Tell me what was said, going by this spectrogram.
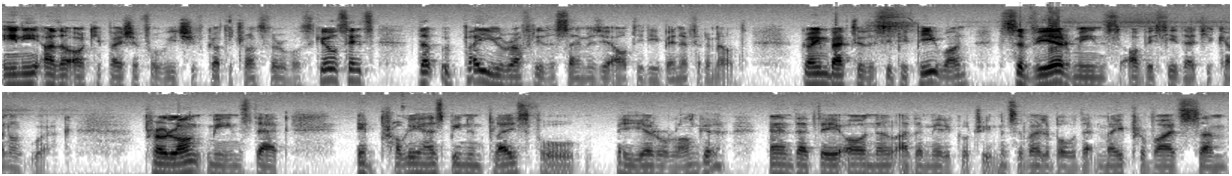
any other occupation for which you've got the transferable skill sets that would pay you roughly the same as your LTD benefit amount. Going back to the CPP one, severe means obviously that you cannot work. Prolonged means that it probably has been in place for a year or longer and that there are no other medical treatments available that may provide some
